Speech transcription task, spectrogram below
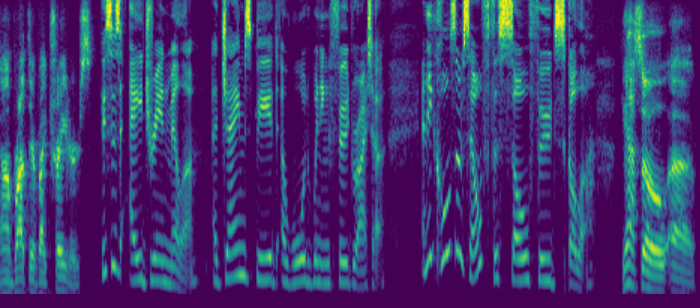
uh, brought there by traders. This is Adrian Miller, a James Beard award winning food writer, and he calls himself the soul food scholar. Yeah, so uh,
